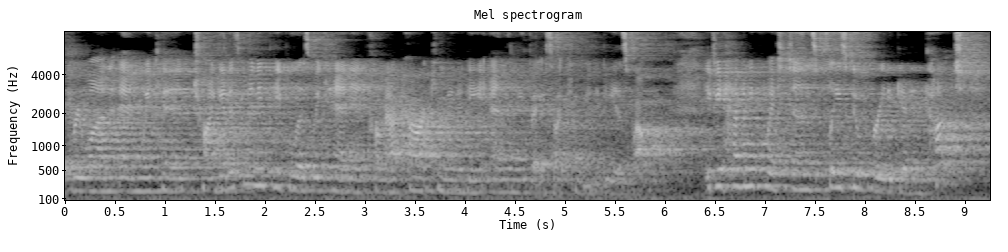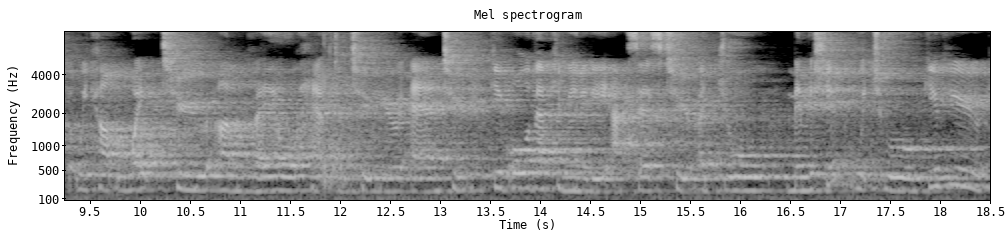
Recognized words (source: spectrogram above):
everyone and we can try and get as many people as we can in from our current community and the new Bayside community as well. If you have any questions, please feel free to get in touch, but we can't wait to unveil Hampton to you and to give all of our community access to a membership, which will give you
